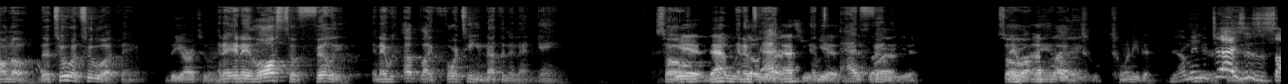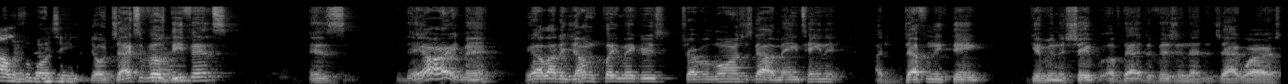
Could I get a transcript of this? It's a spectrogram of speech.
don't know. They're two and two, I think. They are two and And they, and they lost to Philly, and they was up like fourteen nothing in that game. So yeah, that was, and it oh, yeah, that's it what, yeah, that's like, Philly. yeah. So they were I up mean, like, like, twenty to. I mean, the eight or Jags is a solid football team. Yo, Jacksonville's Um, defense is they all right, man. They got a lot of young playmakers. Trevor Lawrence just gotta maintain it. I definitely think, given the shape of that division, that the Jaguars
